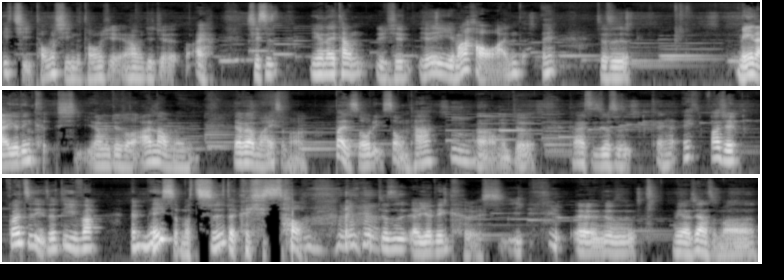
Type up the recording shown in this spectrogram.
一起同行的同学，然后我们就觉得，哎呀，其实因为那趟旅行也也蛮好玩的，哎、就是没来有点可惜，然后就说啊，那我们要不要买什么？伴手礼送他，嗯啊，我们就开始就是看看，哎、发觉关子岭这地方，哎、欸，没什么吃的可以送，就是呃有点可惜，呃，就是没有像什么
